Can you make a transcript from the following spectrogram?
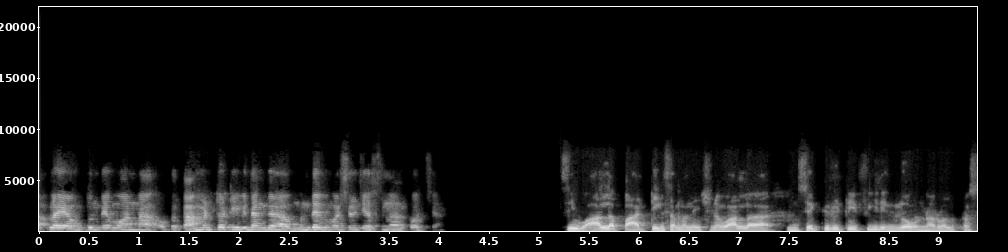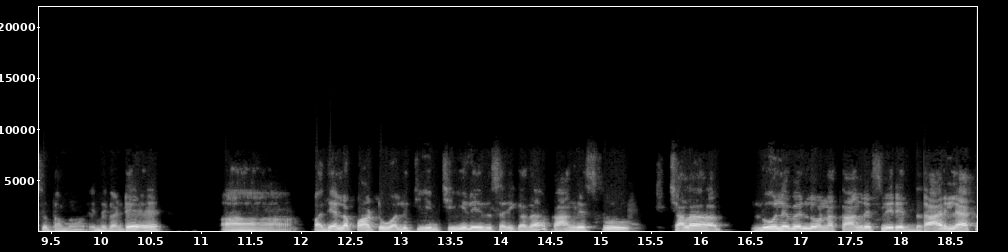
అప్లై అవుతుందేమో అన్న ఒక కామెంట్ తోటి ఈ విధంగా ముందే విమర్శలు చేస్తున్నారు అనుకోవచ్చా? సి వాళ్ళ పార్టీకి సంబంధించిన వాళ్ళ ఇన్సెక్యూరిటీ ఫీలింగ్లో ఉన్నారు వాళ్ళు ప్రస్తుతము. ఎందుకంటే ఆ పదేళ్ళ పాటు వాళ్ళకి ఏం చేయలేదు సరికదా. కాంగ్రెస్కు చాలా లో లెవెల్లో ఉన్న కాంగ్రెస్ వేరే దారి లేక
